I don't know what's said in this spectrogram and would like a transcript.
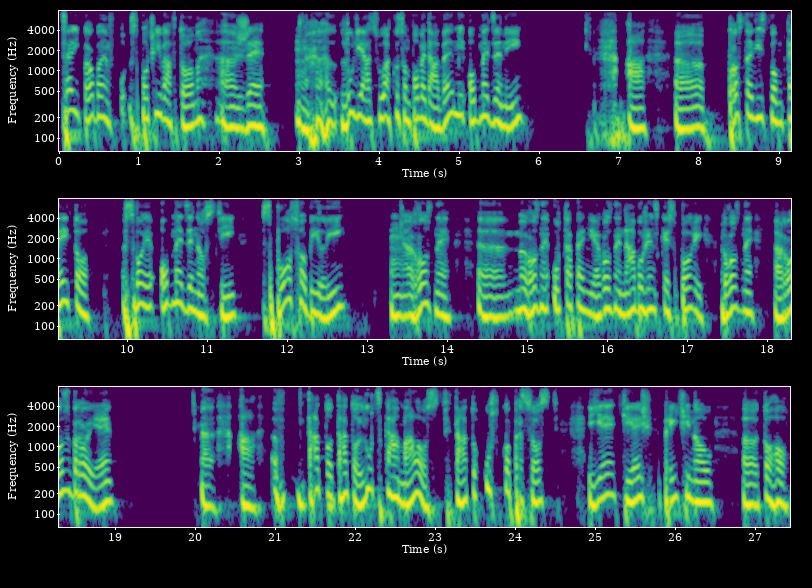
celý problém spočíva v tom, že ľudia sú, ako som povedal, veľmi obmedzení a prostredníctvom tejto svojej obmedzenosti spôsobili rôzne, rôzne utrpenie, rôzne náboženské spory, rôzne rozbroje a táto, táto ľudská malosť, táto úzkoprsosť je tiež príčinou e, toho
